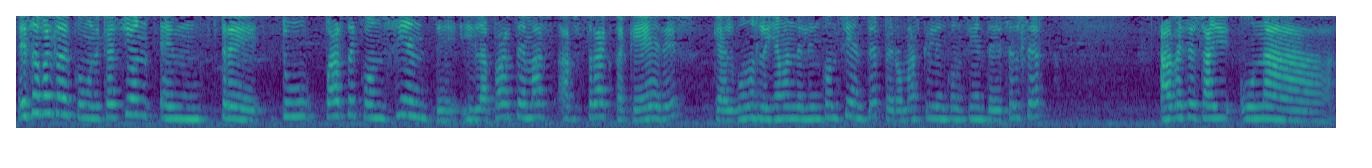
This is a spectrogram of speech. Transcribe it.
esa falta de comunicación entre tu parte consciente y la parte más abstracta que eres, que algunos le llaman el inconsciente, pero más que el inconsciente es el ser, a veces hay una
